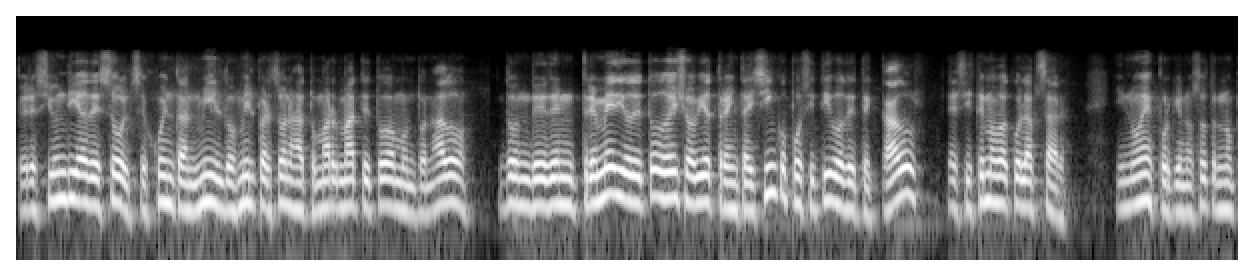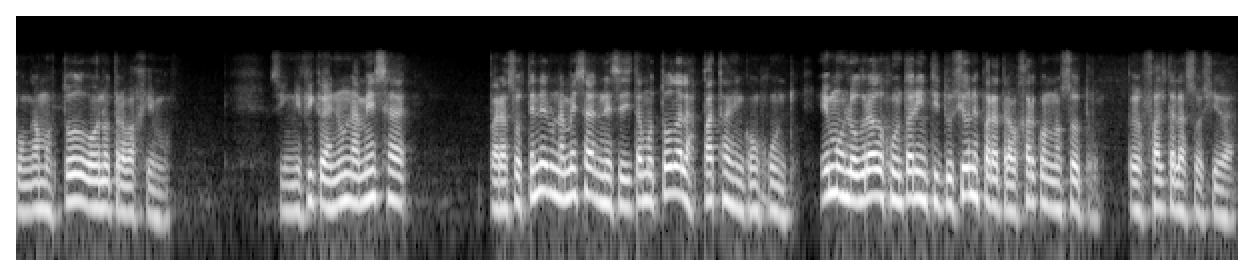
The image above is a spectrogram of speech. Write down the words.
Pero si un día de sol se juntan mil, dos mil personas a tomar mate todo amontonado, donde de entre medio de todo ello había 35 positivos detectados, el sistema va a colapsar. Y no es porque nosotros no pongamos todo o no trabajemos. Significa en una mesa para sostener una mesa necesitamos todas las patas en conjunto. Hemos logrado juntar instituciones para trabajar con nosotros, pero falta la sociedad.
